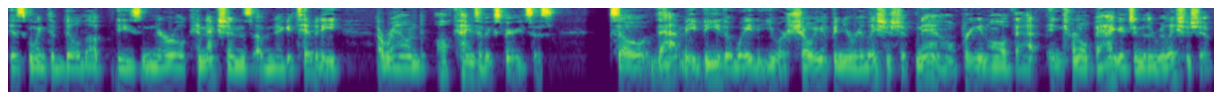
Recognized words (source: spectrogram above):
is going to build up these neural connections of negativity around all kinds of experiences. So that may be the way that you are showing up in your relationship now, bringing all of that internal baggage into the relationship.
